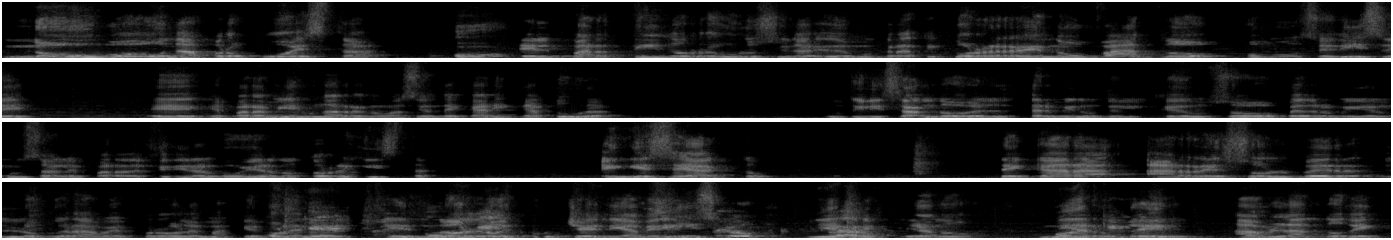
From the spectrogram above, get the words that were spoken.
No hubo una propuesta del Partido Revolucionario Democrático renovado, como se dice, eh, que para mí es una renovación de caricatura, utilizando el término que usó Pedro Miguel González para definir al gobierno torrijista, en ese acto de cara a resolver los graves problemas que porque, No lo escuché ni a Benicio, ni a Cristiano, ni a Rubén hablando de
